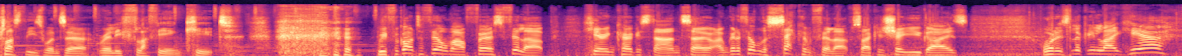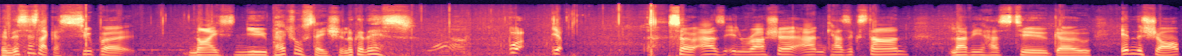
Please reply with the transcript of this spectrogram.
Plus, these ones are really fluffy and cute. we forgot to film our first fill up here in Kyrgyzstan, so I'm going to film the second fill up so I can show you guys what it's looking like here. And this is like a super nice new petrol station. Look at this. Yeah. Wha- Yep. So as in Russia and Kazakhstan, Lavi has to go in the shop,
